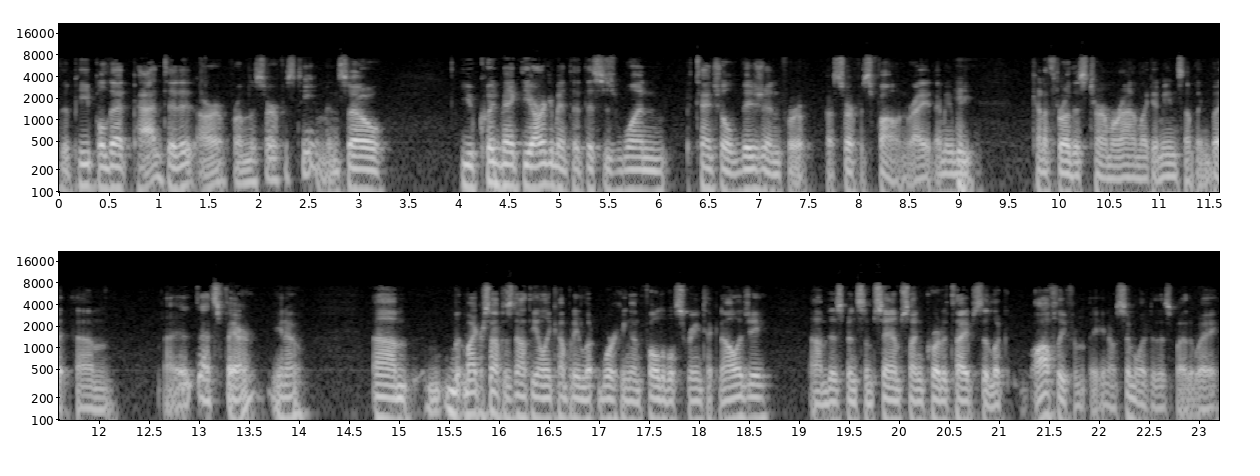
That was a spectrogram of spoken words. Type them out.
the people that patented it are from the Surface team, and so you could make the argument that this is one potential vision for a Surface phone, right? I mean, we hmm. kind of throw this term around like it means something, but um, uh, that's fair, you know. Um, Microsoft is not the only company working on foldable screen technology. Um, there's been some Samsung prototypes that look awfully from you know similar to this, by the way.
